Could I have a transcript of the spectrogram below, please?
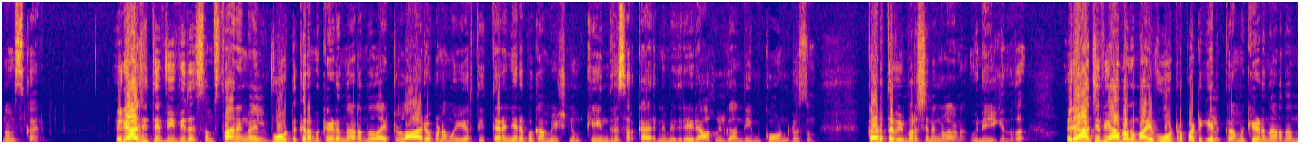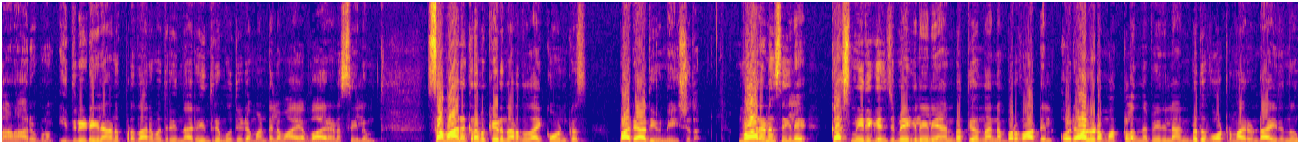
നമസ്കാരം. രാജ്യത്തെ വിവിധ സംസ്ഥാനങ്ങളിൽ വോട്ട് ക്രമക്കേട് നടന്നതായിട്ടുള്ള ആരോപണം ഉയർത്തി തെരഞ്ഞെടുപ്പ് കമ്മീഷനും കേന്ദ്ര സർക്കാരിനുമെതിരെ രാഹുൽ ഗാന്ധിയും കോൺഗ്രസും കടുത്ത വിമർശനങ്ങളാണ് ഉന്നയിക്കുന്നത്. രാജ്യവ്യാപകമായി വോട്ടർ പട്ടികയിൽ ക്രമക്കേട് നടന്നെന്നാണ് ആരോപണം. ഇതിനിടയിലാണ് പ്രധാനമന്ത്രി നരേന്ദ്രമോദിയുടെ മണ്ഡലമായ വാരാണസിയിലും സമാന ക്രമക്കേട് നടന്നതായി കോൺഗ്രസ് പരാതി ഉന്നയിച്ചത്. വാരാണസിയിലെ കശ്മീരി ഗഞ്ച് മേഖലയിലെ അൻപത്തിയൊന്നാം നമ്പർ വാർഡിൽ ഒരാളുടെ മക്കൾ എന്ന പേരിൽ അൻപത് വോട്ടർമാരുണ്ടായിരുന്നു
